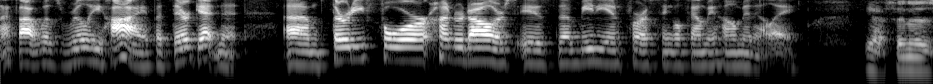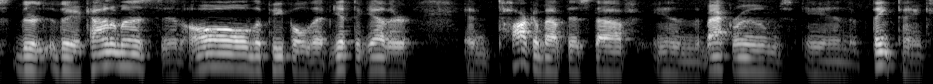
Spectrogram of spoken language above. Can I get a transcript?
I thought was really high, but they're getting it. Um, $3,400 is the median for a single family home in LA. Yes, and as the, the economists and all the people that get together and talk about this stuff in the back rooms and the think tanks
